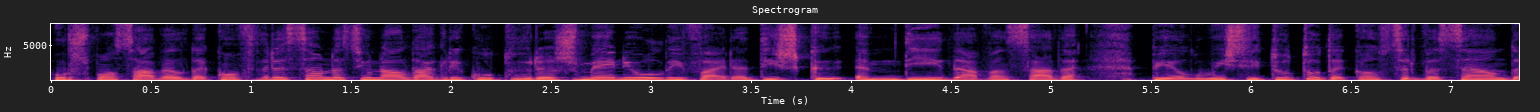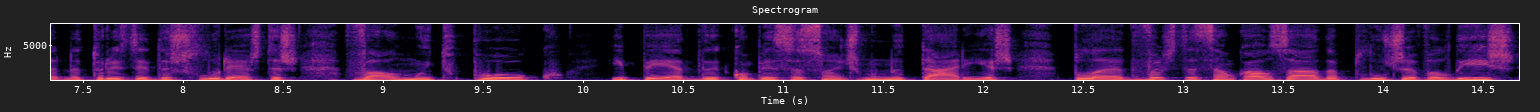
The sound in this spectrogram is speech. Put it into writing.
O responsável da Confederação Nacional da Agricultura, Geménio Oliveira, diz que a medida avançada pelo Instituto da Conservação da Natureza e das Florestas vale muito pouco e pede compensações monetárias pela devastação causada pelos javalis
